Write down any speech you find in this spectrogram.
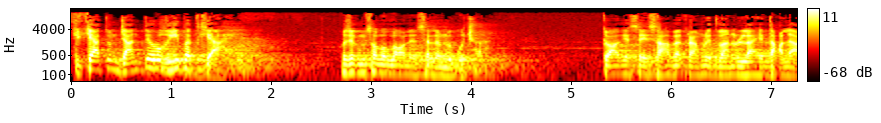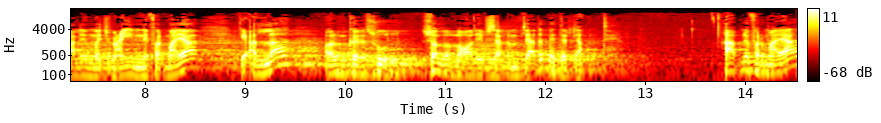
کہ کیا تم جانتے ہو غیبت کیا ہے؟ حضرت صلی اللہ علیہ وسلم نے پوچھا۔ تو آگے سے صحابہ کرام رضوان اللہ تعالی علیہ مجمعین نے فرمایا کہ اللہ اور ان کے رسول صلی اللہ علیہ وسلم زیادہ بہتر جانتے ہیں۔ آپ نے فرمایا،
